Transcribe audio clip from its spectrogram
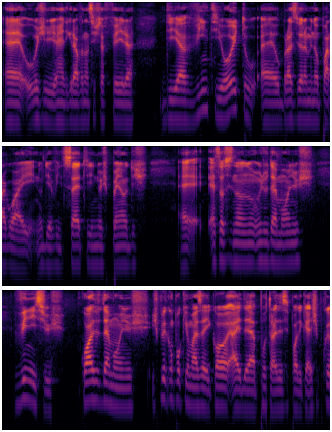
É, hoje a gente grava na sexta-feira, dia 28. É, o Brasil eliminou o Paraguai no dia 27 nos pênaltis. É, exorcizando um dos demônios. Vinícius, quais os demônios? Explica um pouquinho mais aí qual é a ideia por trás desse podcast. Porque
